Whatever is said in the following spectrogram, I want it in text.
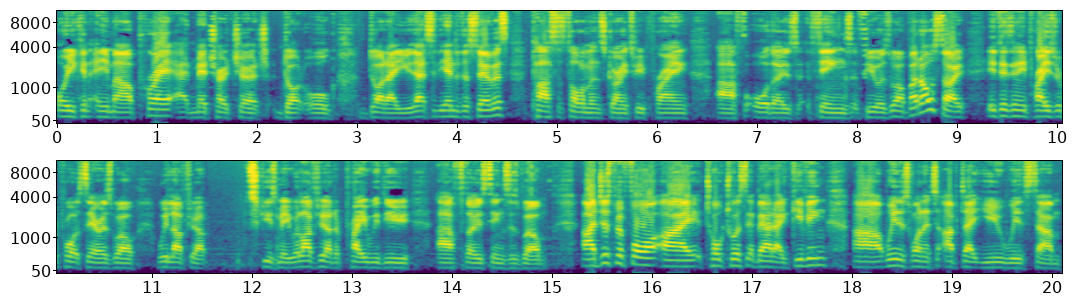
or you can email prayer at metrochurch.org.au. That's at the end of the service. Pastor Solomon's going to be praying uh, for all those things for you as well. But also, if there's any praise reports there as well, we love to excuse me, we'd love to be able to pray with you uh, for those things as well. Uh, just before I talk to us about our giving, uh, we just wanted to update you with some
